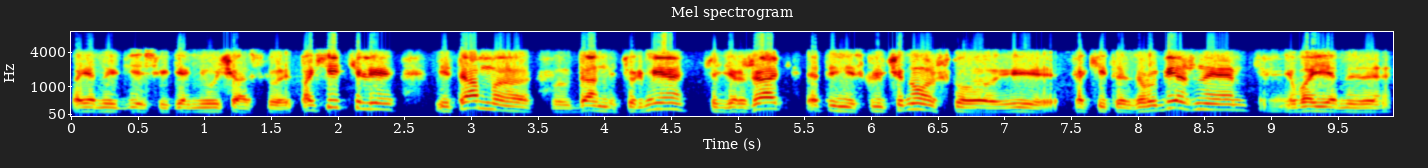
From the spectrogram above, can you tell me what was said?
военных действий, где они участвуют, похитили, и там в данной тюрьме содержат бежать. Это не исключено, что и какие-то зарубежные военные,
